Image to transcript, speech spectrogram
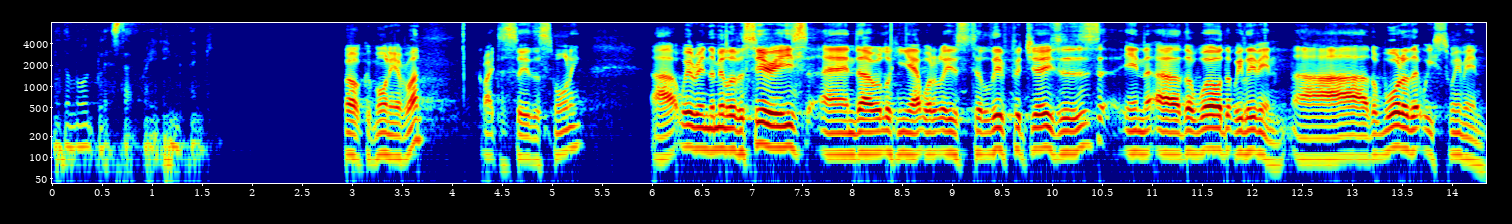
May the Lord bless that reading. Thank you. Well, good morning, everyone. Great to see you this morning. Uh, we're in the middle of a series and uh, we're looking at what it is to live for Jesus in uh, the world that we live in, uh, the water that we swim in.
